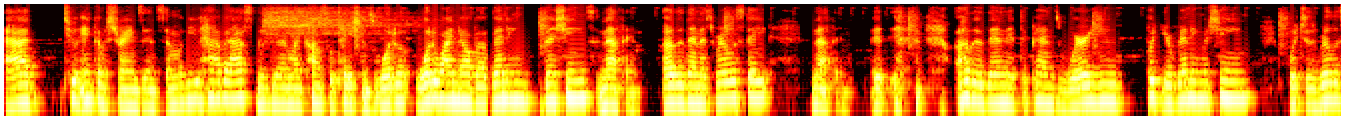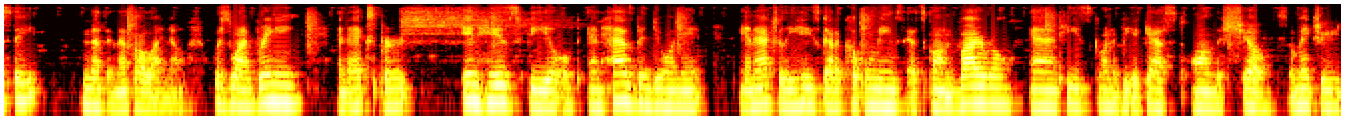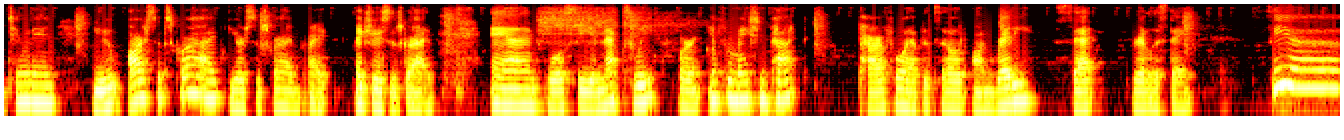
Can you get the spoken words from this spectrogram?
add to income streams, and some of you have asked me during my consultations, what do, what do I know about vending machines? Nothing. Other than it's real estate, nothing. It other than it depends where you put your vending machine, which is real estate, nothing. That's all I know. Which is why I'm bringing an expert in his field and has been doing it. And actually, he's got a couple memes that's gone viral, and he's going to be a guest on the show. So make sure you tune in. You are subscribed. You're subscribed, right? Make sure you subscribe. And we'll see you next week for an information packed, powerful episode on Ready, Set, Real Estate. See ya.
